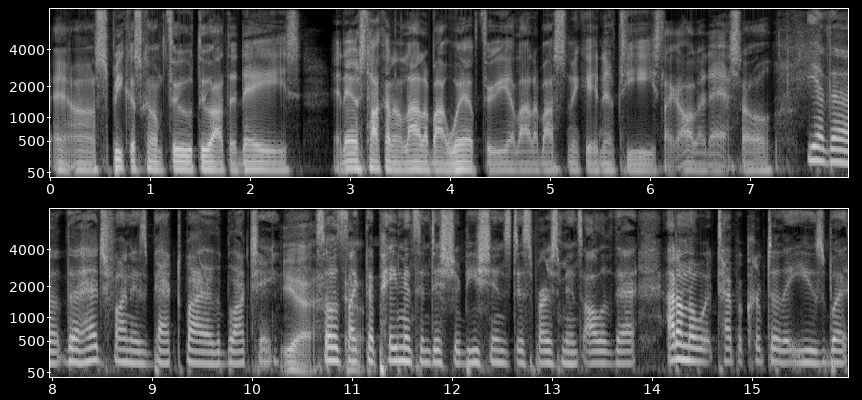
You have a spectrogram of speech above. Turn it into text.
and uh, speakers come through throughout the days, and they was talking a lot about Web three, a lot about sneaker NFTs, like all of that. So Yeah, the the hedge fund is backed by the blockchain. Yeah, So it's yeah. like the payments and distributions, disbursements, all of that. I don't know what type of crypto they use, but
